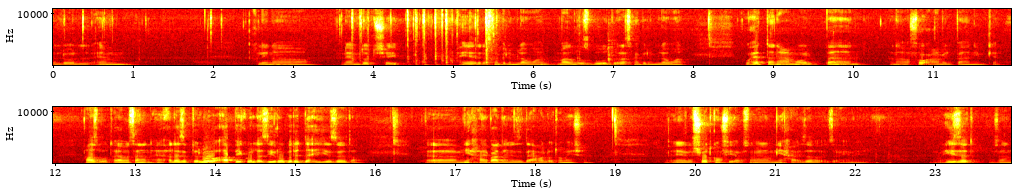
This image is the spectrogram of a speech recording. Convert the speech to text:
انه ال im خلينا ال im dot shape. هي الرسمة بالملون. ما مظبوط الرسمة بالملون. وهتا نعمل pan. أنا فوق عامل pan يمكن. مزبوط هاي مثلا إذا بتقول له up equal ل zero بردها هي ذاتها آه منيحة بعدين إذا بدي أعمل automation يعني شو تكون فيها؟ بس منيحة اذا اذا يعني هي ذاتها مثلا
